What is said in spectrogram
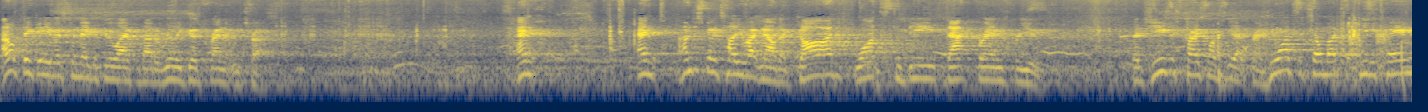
I don't think any of us can make it through life without a really good friend that we trust. And and I'm just going to tell you right now that God wants to be that friend for you. That Jesus Christ wants to be that friend. He wants it so much that he became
